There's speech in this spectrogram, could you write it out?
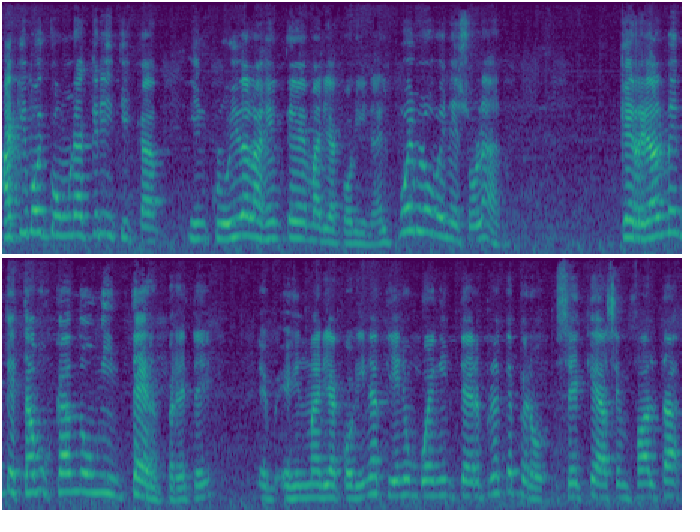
aquí voy con una crítica, incluida la gente de María Corina. El pueblo venezolano, que realmente está buscando un intérprete, en María Corina tiene un buen intérprete, pero sé que hacen falta,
